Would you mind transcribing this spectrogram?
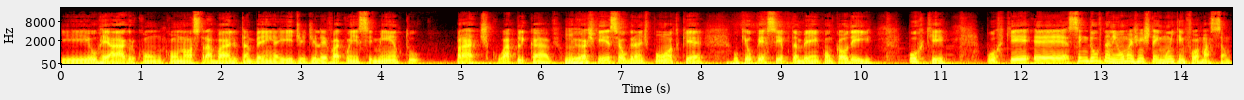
e o Reagro com, com o nosso trabalho também aí de, de levar conhecimento prático, aplicável. Uhum. Eu acho que esse é o grande ponto, que é o que eu percebo também com o Claudeir. Por quê? Porque, é, sem dúvida nenhuma, a gente tem muita informação.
